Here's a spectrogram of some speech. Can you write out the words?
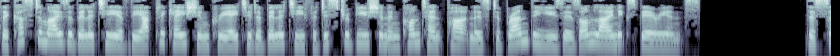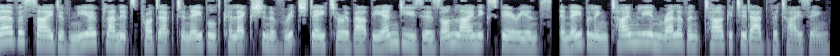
The customizability of the application created ability for distribution and content partners to brand the user's online experience. The server side of NeoPlanet's product enabled collection of rich data about the end user's online experience, enabling timely and relevant targeted advertising.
